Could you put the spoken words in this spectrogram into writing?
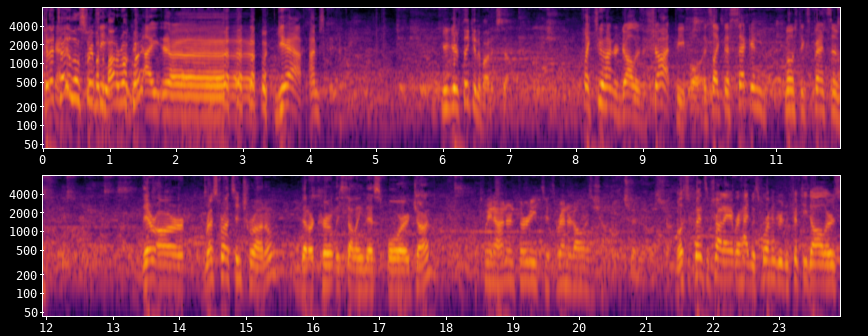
Can I tell you a little story about See, the bottle real quick? I uh, yeah. I'm. st- you're, you're thinking about it still. It's like two hundred dollars a shot, people. It's like the second most expensive. There are restaurants in Toronto that are currently selling this for John. Between 130 to 300 dollars a shot. Most expensive shot I ever had was four hundred and fifty dollars.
